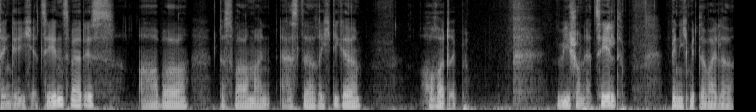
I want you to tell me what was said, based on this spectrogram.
denke ich, erzählenswert ist, aber das war mein erster richtiger Horrortrip. Wie schon erzählt, bin ich mittlerweile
